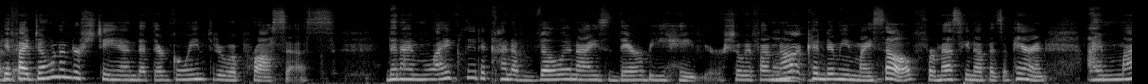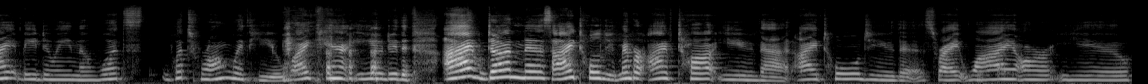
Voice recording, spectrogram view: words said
Okay. If I don't understand that they're going through a process, then I'm likely to kind of villainize their behavior. So if I'm not mm. condemning myself for messing up as a parent, I might be doing the what's what's wrong with you? Why can't you do this? I've done this. I told you. Remember, I've taught you that. I told you this, right? Why aren't you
